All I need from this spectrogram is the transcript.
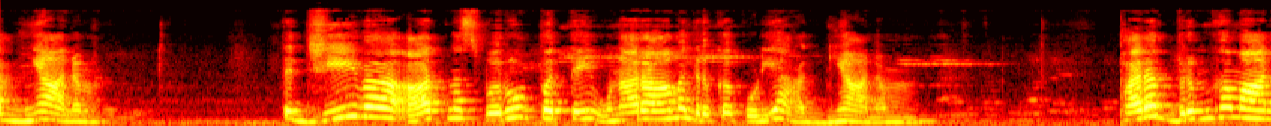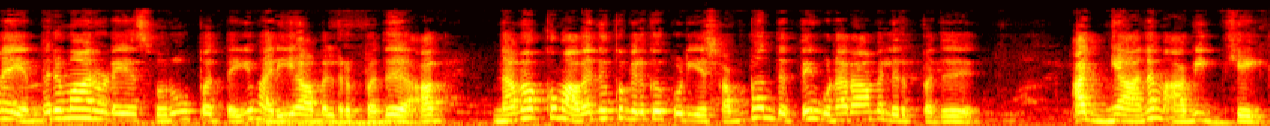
அஜானம் ஜீவ ஆத்மஸ்வரூபத்தை உணராமல் இருக்கக்கூடிய அஜானம் பரபிரம்மமான எம்பெருமானுடைய ஸ்வரூபத்தையும் அறியாமல் இருப்பது நமக்கும் அவனுக்கும் இருக்கக்கூடிய சம்பந்தத்தை உணராமல் இருப்பது அஜானம் அவித்யை.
